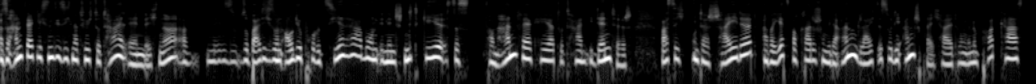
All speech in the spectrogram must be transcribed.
Also handwerklich sind die sich natürlich total ähnlich. Ne? Sobald ich so ein Audio produziert habe und in den Schnitt gehe, ist das vom Handwerk her total identisch. Was sich unterscheidet, aber jetzt auch gerade schon wieder angleicht, ist so die Ansprechhaltung. In einem Podcast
